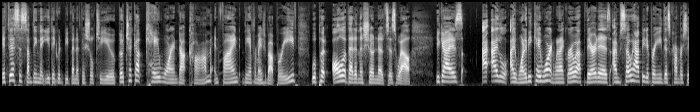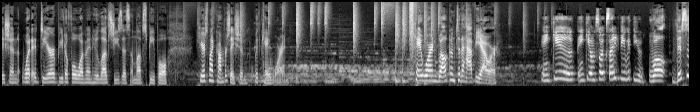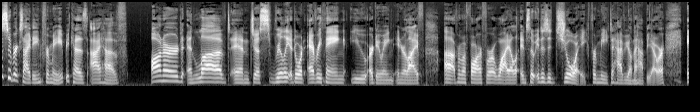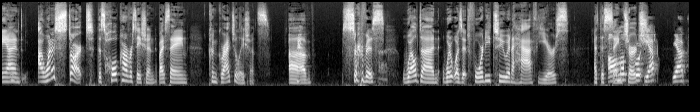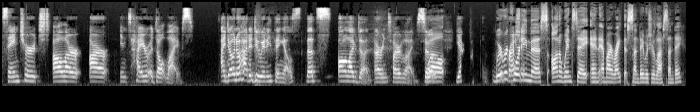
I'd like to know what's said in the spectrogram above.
If this is something that you think would be beneficial to you, go check out kwarren.com and find the information about Breathe. We'll put all of that in the show notes as well. You guys, I, I, I want to be Kay Warren when I grow up. There it is. I'm so happy to bring you this conversation. What a dear, beautiful woman who loves Jesus and loves people. Here's my conversation with Kay Warren. Kay Warren, welcome to the happy hour. Thank you. Thank you. I'm so excited to be with you. Well, this is super exciting for me because I have honored and loved and just really adored everything you are doing in your life uh, from afar for a while. And so it is a joy for me to have you on the happy hour. And I want to start this whole conversation by saying, congratulations. Um, service, well done. What was it, 42 and a half years at the same Almost church? four- yep. Yep. Same church, all our, our entire adult lives. I don't know how to do anything else. That's all I've done our entire lives. So, Well, yeah, We're refreshing. recording this on a Wednesday. And am I right that Sunday was your last Sunday?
